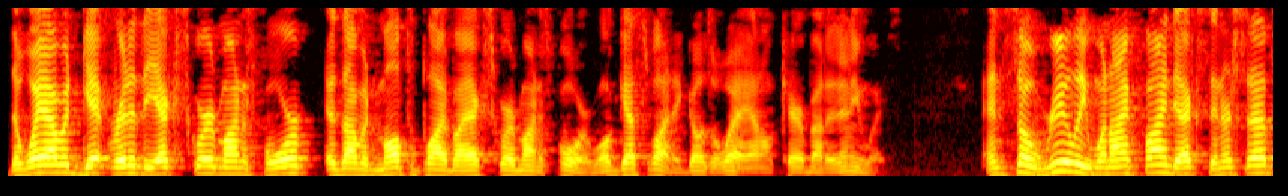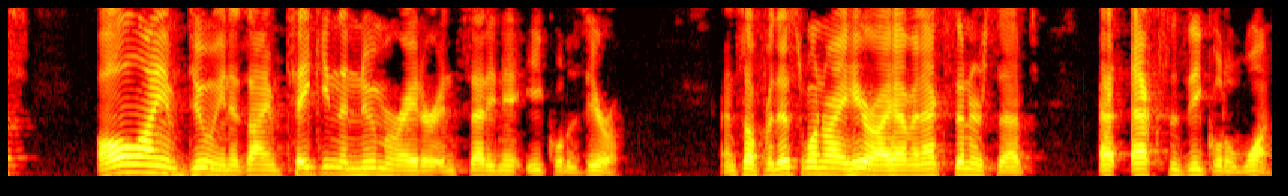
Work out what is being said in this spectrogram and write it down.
the way I would get rid of the x squared minus 4 is I would multiply by x squared minus 4. Well, guess what? It goes away. I don't care about it anyways. And so really, when I find x-intercepts, all I am doing is I am taking the numerator and setting it equal to 0. And so for this one right here, I have an x-intercept at x is equal to 1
